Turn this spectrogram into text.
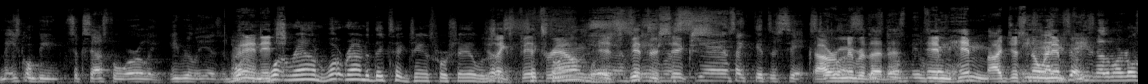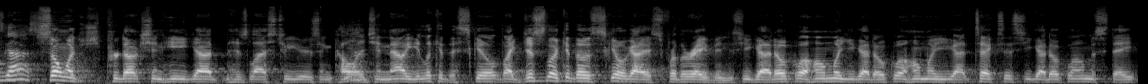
man, he's going to be successful early. He really is. And Man, it's- what round? What round did they take James Proche? Was It's that like sixth fifth round. round? It's fifth it or was- sixth. Yeah, it's like fifth or sixth. I It was. remember was- that. it was- it was and later. him, I just He's know like him. you said, he's another one of those guys. so much production he got his last two years in college, Yeah. and now you look at the skill. Like just look at those skill guys for the Ravens. You got Oklahoma, you got Oklahoma, you got Texas, you got Oklahoma State,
